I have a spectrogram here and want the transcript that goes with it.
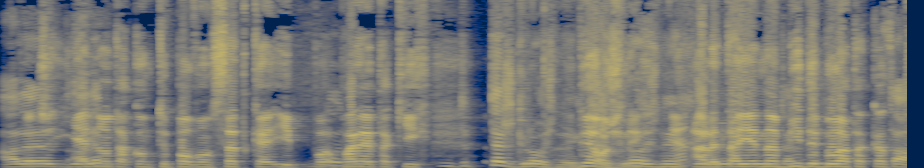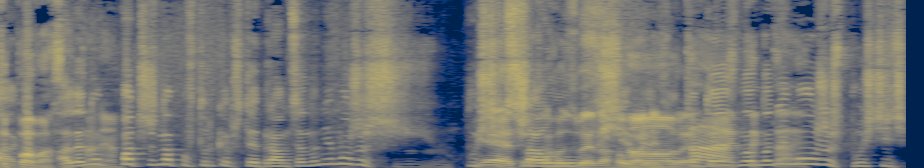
ale, znaczy jedną ale, taką typową setkę i po, no, parę takich też groźnych, groźnych, też groźnych ale ta jedna tak, bidy była taka tak, typowa setka, ale no nie? patrzysz na powtórkę przy tej bramce, no nie możesz puścić nie, strzału złe zachowanie. No, tak, to jest, no, tak, no nie tak. możesz puścić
